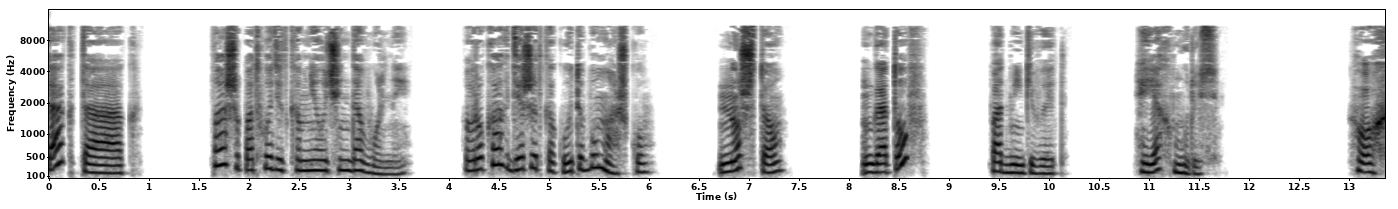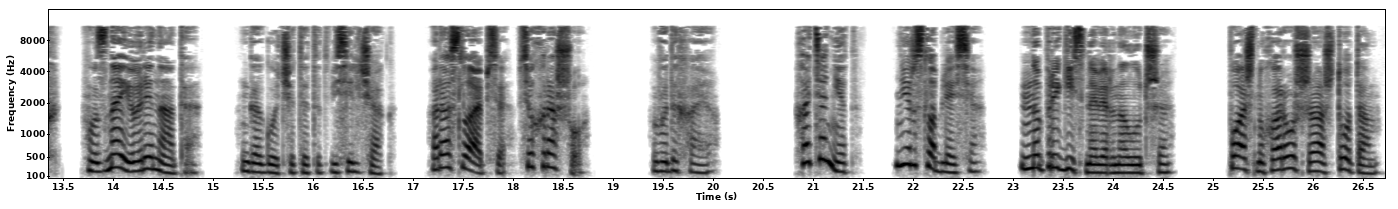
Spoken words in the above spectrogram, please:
«Так-так». Паша подходит ко мне очень довольный. В руках держит какую-то бумажку. «Ну что, готов?» — подмигивает. Я хмурюсь. «Ох, узнаю Рената», — гогочет этот весельчак. «Расслабься, все хорошо». Выдыхаю. «Хотя нет, не расслабляйся. Напрягись, наверное, лучше. Паш, ну хороша, а что там?»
